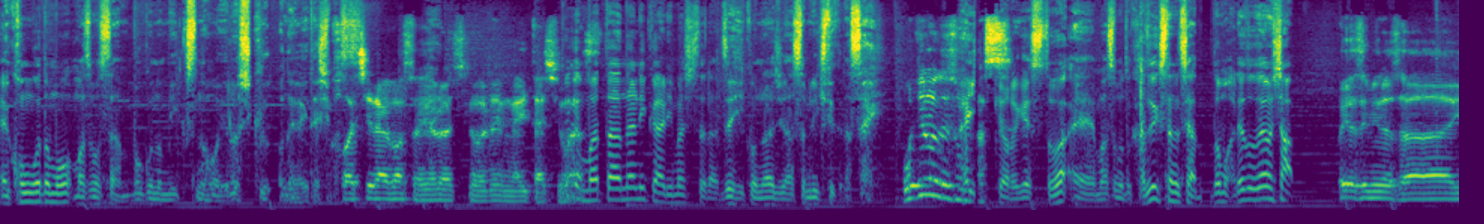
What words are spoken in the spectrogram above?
えー今後とも増本さん僕のミックスの方よろしくお願いいたします。こちらこそよろしくお願いいたします。また何かありましたらぜひこのラジオ遊びに来てください。もちろんです。はい。今日のゲストは、えー、増本和之さんでした。どうもありがとうございました。おやすみなさい。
